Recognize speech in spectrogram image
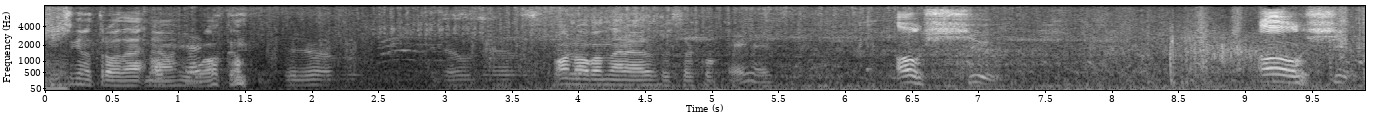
I'm just gonna throw that now. Okay. You're welcome. I don't know. I. Oh no, I'm not out of the circle. Hey. Oh shoot! Oh shoot!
